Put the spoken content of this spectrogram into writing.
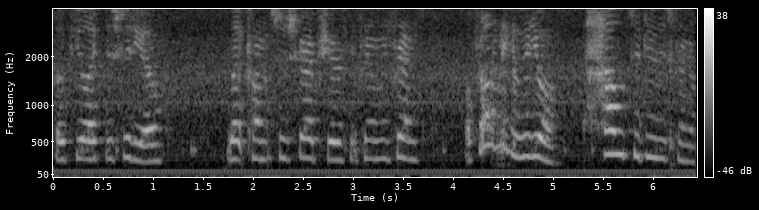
Hope you liked this video. Like, comment, subscribe, share with your family and friends. I'll probably make a video on how to do this kind of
